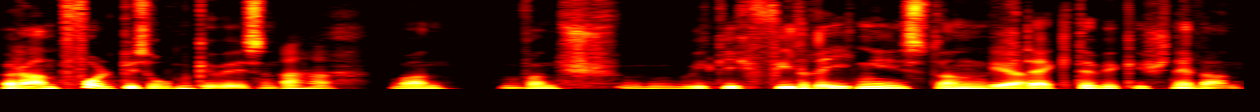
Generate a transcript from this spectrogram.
randvoll bis oben gewesen. Aha. Wann sch- wirklich viel Regen ist, dann Ja. steigt er wirklich schnell an.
